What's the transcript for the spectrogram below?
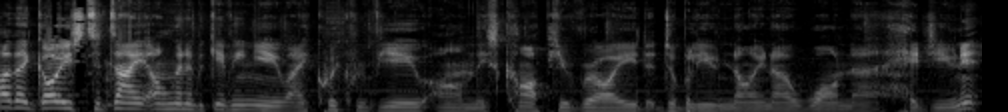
Hi there guys, today I'm going to be giving you a quick review on this Carpuride W901 uh, head unit.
